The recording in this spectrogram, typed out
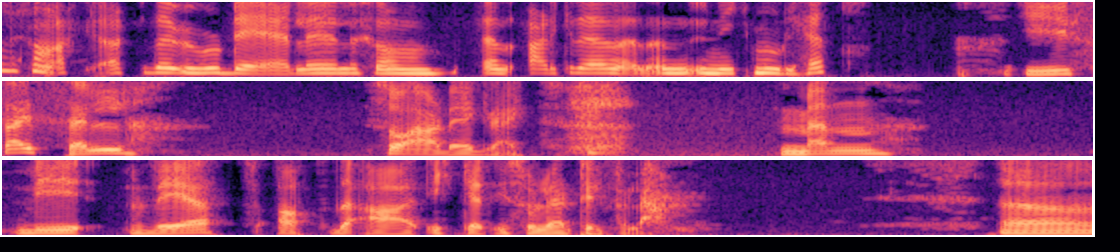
liksom, er, er ikke det uvurderlig, liksom Er det ikke det en unik mulighet? I seg selv så er det greit. Men vi vet at det er ikke et isolert tilfelle. Eh,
